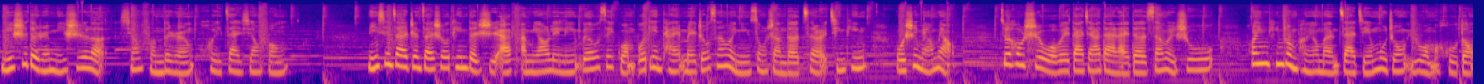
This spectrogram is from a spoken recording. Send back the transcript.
迷失的人迷失了，相逢的人会再相逢。您现在正在收听的是 FM 幺零零 VOC 广播电台，每周三为您送上的侧耳倾听，我是淼淼。最后是我为大家带来的三味书屋，欢迎听众朋友们在节目中与我们互动。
